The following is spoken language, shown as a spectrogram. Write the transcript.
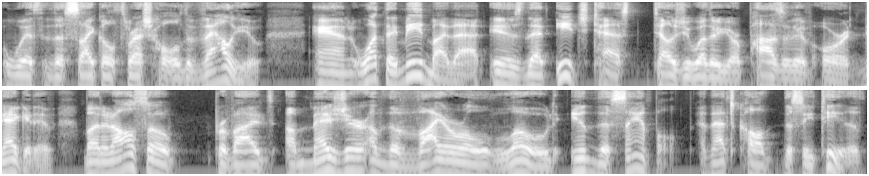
with the cycle threshold value. And what they mean by that is that each test tells you whether you're positive or negative, but it also provides a measure of the viral load in the sample, and that's called the CT, the,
